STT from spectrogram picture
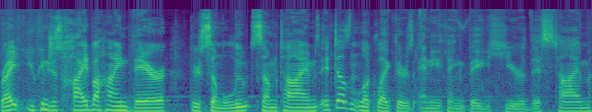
right? You can just hide behind there. There's some loot sometimes. It doesn't look like there's anything big here this time,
